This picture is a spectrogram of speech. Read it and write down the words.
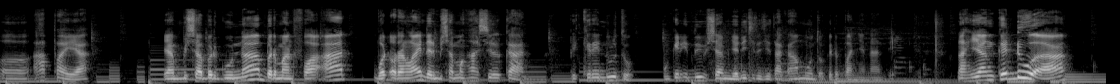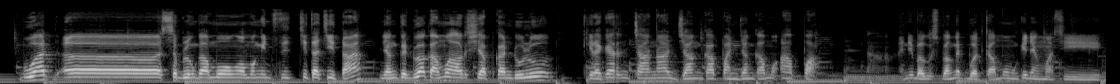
uh, apa ya yang bisa berguna bermanfaat buat orang lain dan bisa menghasilkan. Pikirin dulu tuh mungkin itu bisa menjadi cita-cita kamu untuk ke depannya nanti. Nah yang kedua buat uh, sebelum kamu ngomongin cita-cita yang kedua kamu harus siapkan dulu kira-kira rencana jangka panjang kamu apa. Nah ini bagus banget buat kamu mungkin yang masih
